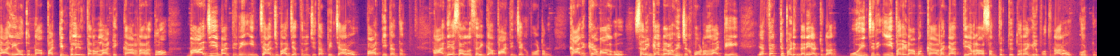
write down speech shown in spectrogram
ఖాళీ అవుతున్న పట్టింపు లేనితనం లాంటి కారణాలతో మాజీ మంత్రిని ఇన్ఛార్జ్ బాధ్యతల నుంచి తప్పించారు పార్టీ పెద్దలు. ఆదేశాలను సరిగ్గా పాటించకపోవడం కార్యక్రమాలకు సరిగ్గా నిర్వహించకపోవడం లాంటి ఎఫెక్ట్ పడిందని అంటున్నారు. ఊహించిన ఈ పరిణామం కారణంగా తీవ్ర అసంతృప్తితో రగిలిపోతున్నారు కొట్టు.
